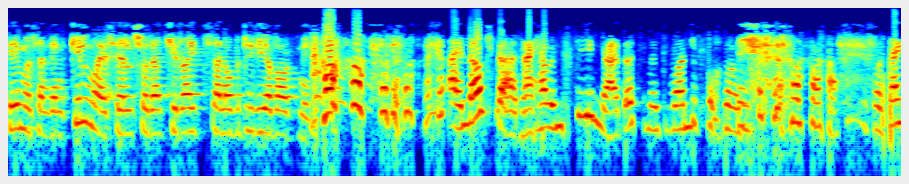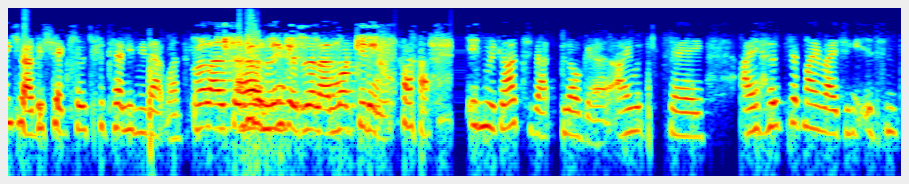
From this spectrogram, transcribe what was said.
famous and then kill myself so that she writes an obituary about me. I love that. I haven't seen that. That's most wonderful. well, thank you, Abhishek, for, for telling me that one. well, I'll send you a link as well. I'm not kidding. In regard to that blogger, I would say I hope that my writing isn't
